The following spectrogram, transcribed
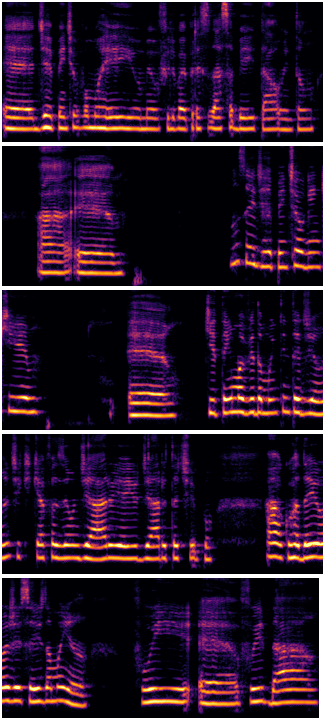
é, de repente eu vou morrer e o meu filho vai precisar saber e tal. Então, ah, é. Não sei, de repente é alguém que. É. Que tem uma vida muito entediante, que quer fazer um diário, e aí o diário tá tipo. Ah, acordei hoje às seis da manhã fui, é, fui dar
